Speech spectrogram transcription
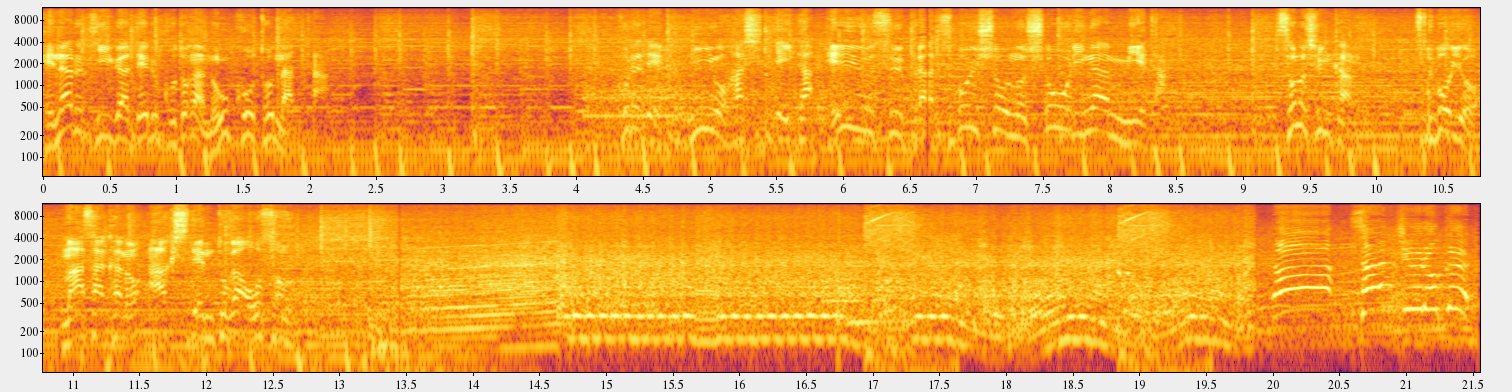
ペナルティーが出ることが濃厚となった。これで2位を走っていた au スープラ坪井翔の勝利が見えた。その瞬間坪井をまさかのアクシデントが襲うあー3636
